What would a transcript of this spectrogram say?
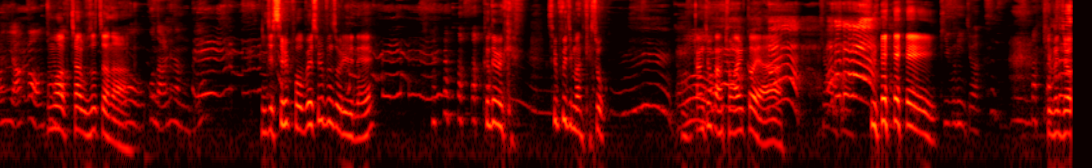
아니 아까 엄청 막 잘 웃었잖아. 어, 웃고 난리 났는데? 이제 슬퍼. 왜 슬픈 소리를 내? 근데 왜 이렇게 슬프지만 계속 오, 깡총깡총 할 거야? 좋아 헤헤이. 기분이 좋아 기분 좋은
